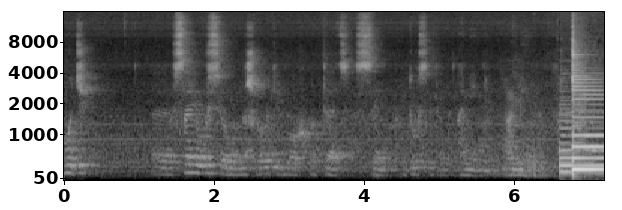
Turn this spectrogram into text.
Будь е, все і у всьому наш великий Бог, Отець, Син, Дух Святий. Амінь. Амінь.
